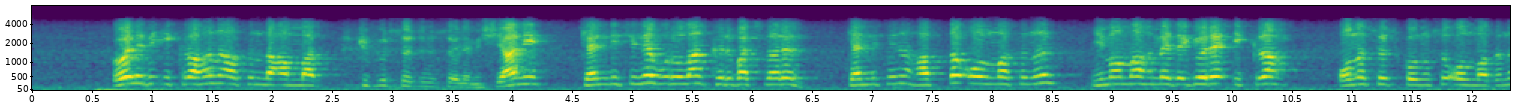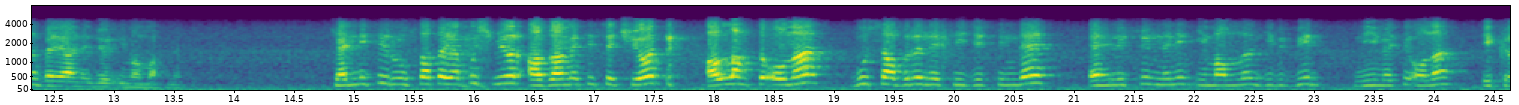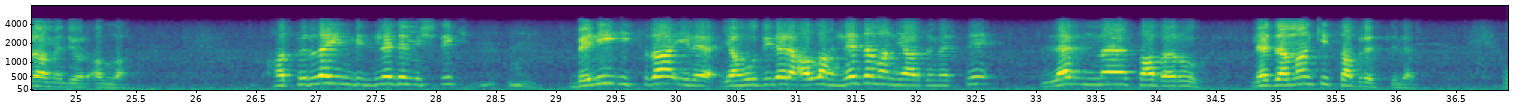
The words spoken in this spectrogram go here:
Öyle bir ikrahın altında Ammar küfür sözünü söylemiş. Yani kendisine vurulan kırbaçların, kendisinin hasta olmasının İmam Ahmet'e göre ikrah ona söz konusu olmadığını beyan ediyor İmam Ahmet. Kendisi ruhsata yapışmıyor, azameti seçiyor. Allah da ona bu sabrı neticesinde ehli sünnenin imamlığı gibi bir nimeti ona ikram ediyor Allah. Hatırlayın biz ne demiştik? Beni İsrail'e, Yahudilere Allah ne zaman yardım etti? Lemme saberu. Ne zaman ki sabrettiler.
